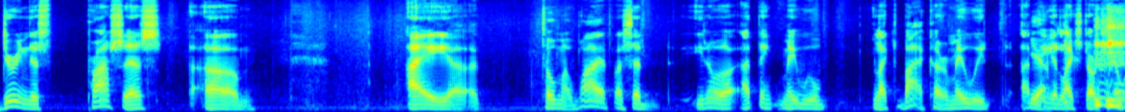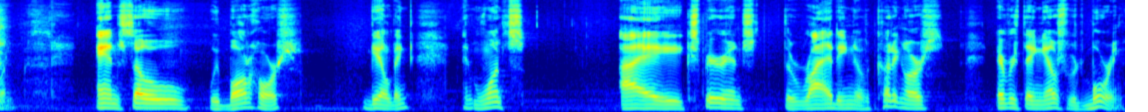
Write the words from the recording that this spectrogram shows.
during this process, um, I uh, told my wife, I said, you know, I think maybe we'll like to buy a cutter. Maybe we, I Yeah. think I'd like to start showing. And so we bought a horse, gelding, and once I experienced the riding of a cutting horse, everything else was boring.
